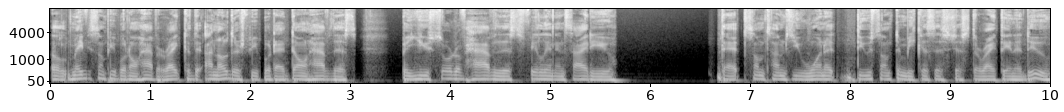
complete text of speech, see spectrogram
Uh, maybe some people don't have it, right? Because I know there's people that don't have this, but you sort of have this feeling inside of you that sometimes you want to do something because it's just the right thing to do.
